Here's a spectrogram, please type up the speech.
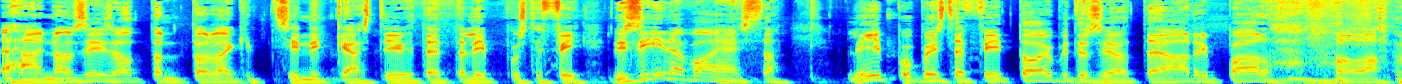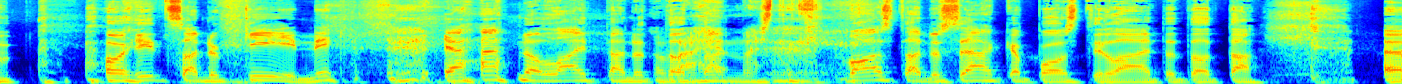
hän on siis ottanut todellakin sinnikkäästi yhteyttä lippu.fi. Niin siinä vaiheessa lippu.fi toimitusjohtaja Ari Palhamola on hitsannut kiinni. Ja hän on laittanut No tota, vastannut sähköpostilla, että tota, öö,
